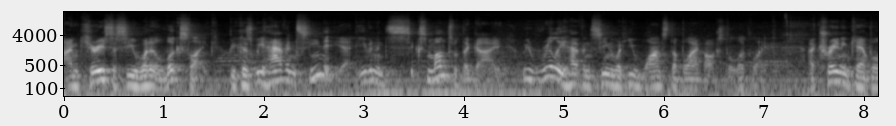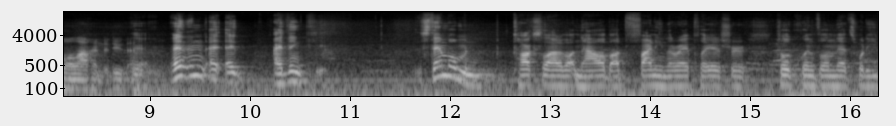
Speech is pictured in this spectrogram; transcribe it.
I'm curious to see what it looks like because we haven't seen it yet. Even in six months with the guy, we really haven't seen what he wants the Blackhawks to look like. A training camp will allow him to do that. Yeah, and, and I, I, I think Stan Bowman talks a lot about now about finding the right players for Joel Quenneville, and that's what he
